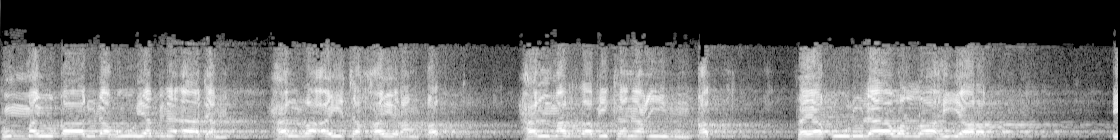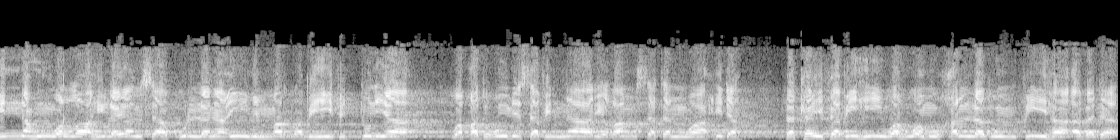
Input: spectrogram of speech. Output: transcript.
ثم يقال له يا ابن آدم هل رأيت خيرا قط؟ هل مر بك نعيم قط؟ فيقول لا والله يا رب إنه والله لينسى كل نعيم مر به في الدنيا وقد غمس في النار غمسة واحدة فكيف به وهو مخلد فيها أبدا؟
